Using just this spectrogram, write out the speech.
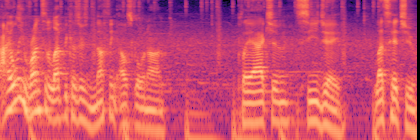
I only run to the left because there's nothing else going on. Play action. CJ. Let's hit you.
